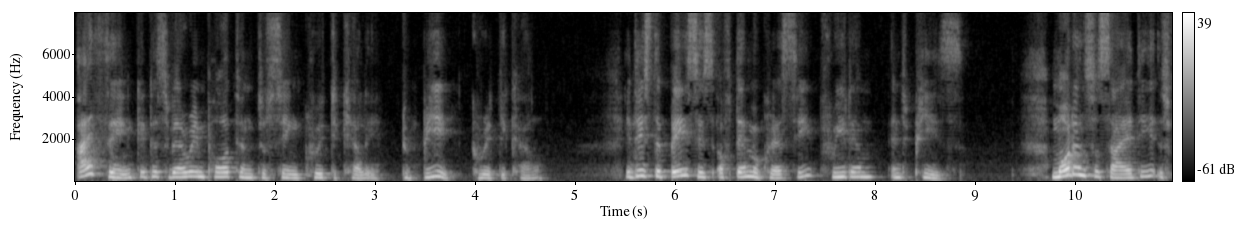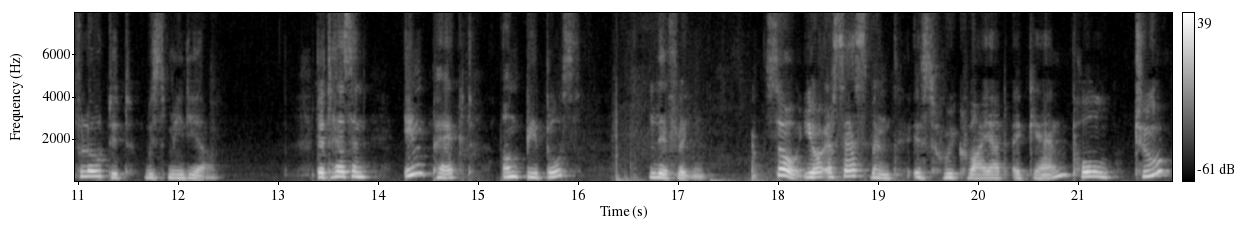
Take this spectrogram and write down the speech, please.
I think it is very important to think critically, to be critical. It is the basis of democracy, freedom and peace. Modern society is floated with media that has an impact on people's living. So your assessment is required again. Poll 2.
